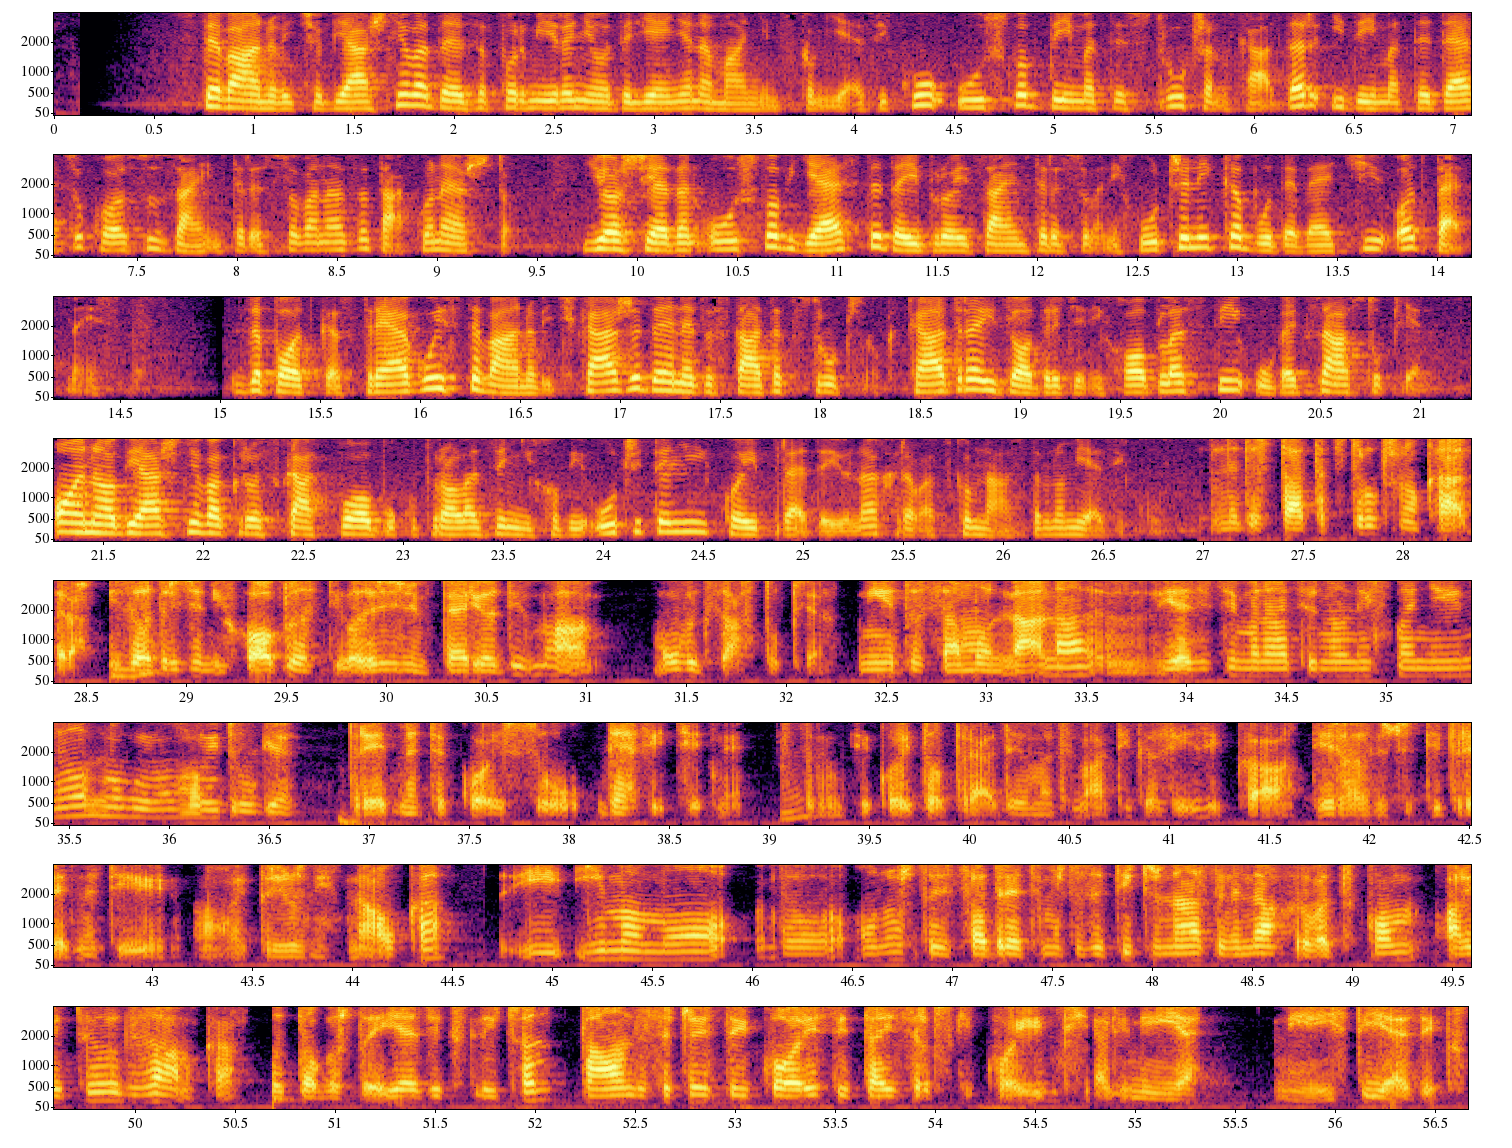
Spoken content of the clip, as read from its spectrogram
Stevanović objašnjava da je za formiranje odeljenja na manjinskom jeziku uslov da imate stručan kadar i da imate decu koja su zainteresovana za tako nešto. Još jedan uslov jeste da i broj zainteresovanih učenika bude veći od 15. Za podcast Reaguj Stevanović kaže da je nedostatak stručnog kadra iz određenih oblasti uvek zastupljen. Ona objašnjava kroz kakvu obuku prolaze njihovi učitelji koji predaju na hrvatskom nastavnom jeziku. Nedostatak stručnog kadra iz određenih oblasti u određenim periodima uvek zastupljen. Nije to samo na, na jezicima nacionalnih manjina, nego imamo i druge predmete koji su deficitni. Nastavnici koji to predaju, matematika, fizika, ti različiti predmeti ovaj, prirodnih nauka i imamo uh, ono što je sad recimo što se tiče nastave na hrvatskom, ali to je uvek zamka od toga što je jezik sličan, pa onda se često i koristi taj srpski koji ali nije, nije isti jezik.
